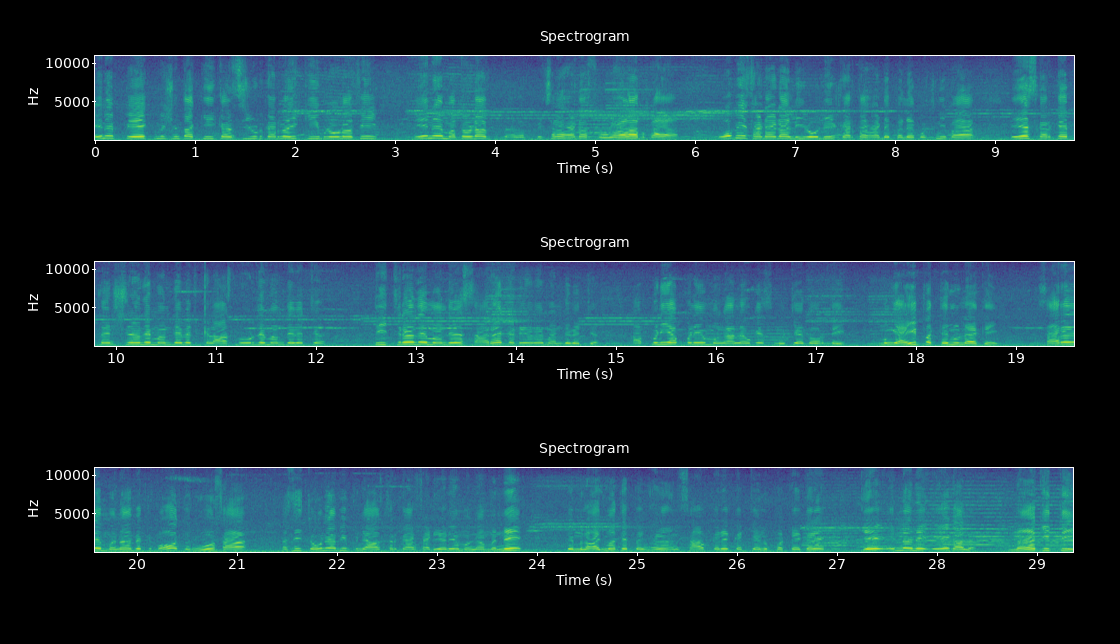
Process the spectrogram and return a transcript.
ਇਹਨੇ ਪੇ ਕਮਿਸ਼ਨ ਦਾ ਕੀ ਕੰਸਟੀਟਿਊਟ ਕਰਨਾ ਸੀ ਕੀ ਬਣਾਉਣਾ ਸੀ ਇਹਨੇ ਮਤਲਬ ਜਿਹੜਾ ਪਿਛਲਾ ਸਾਡਾ 16 ਵਾਲਾ ਬਕਾਇਆ ਉਹ ਵੀ ਸਾਡਾ ਜਿਹੜਾ ਲੀਰੋ ਲੀਰ ਕਰਤਾ ਸਾਡੇ ਪੱਲੇ ਕੁਝ ਨਹੀਂ ਪਾਇਆ। ਇਸ ਕਰਕੇ ਪੈਨਸ਼ਨਾਂ ਦੇ ਮਨ ਦੇ ਵਿੱਚ ਕਲਾਸ 4 ਦੇ ਮਨ ਦੇ ਵਿੱਚ ਟੀਚਰਾਂ ਦੇ ਮਨ ਦੇ ਵਿੱਚ, ਸਾਰਿਆਂ ਕੱਟਿਆਂ ਦੇ ਮਨ ਦੇ ਵਿੱਚ ਆਪਣੀ ਆਪਣੀ ਮੰਗਾਂ ਲੈ ਕੇ ਸਮੁੱਚੇ ਤੌਰ ਤੇ ਮਹਿੰਗਾਈ ਭੱਤੇ ਨੂੰ ਲੈ ਕੇ ਸਾਰਿਆਂ ਦੇ ਮਨਾਂ ਵਿੱਚ ਬਹੁਤ ਰੋਸ ਆ। ਅਸੀਂ ਚਾਹੁੰਦੇ ਹਾਂ ਵੀ ਪੰਜਾਬ ਸਰਕਾਰ ਸਾਡੀਆਂ ਜਿਹੜੀਆਂ ਮੰਗਾਂ ਮੰਨੇ ਤੇ ਮੁਲਾਜ਼ਮਾਂ ਤੇ ਪੈਨਸ਼ਨਾਂ ਇਨਸਾਫ ਕਰੇ, ਕੱਚਿਆਂ ਨੂੰ ਪੱਕੇ ਕਰੇ। ਜੇ ਇਹਨਾਂ ਨੇ ਇਹ ਗੱਲ ਨਾ ਕੀਤੀ,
